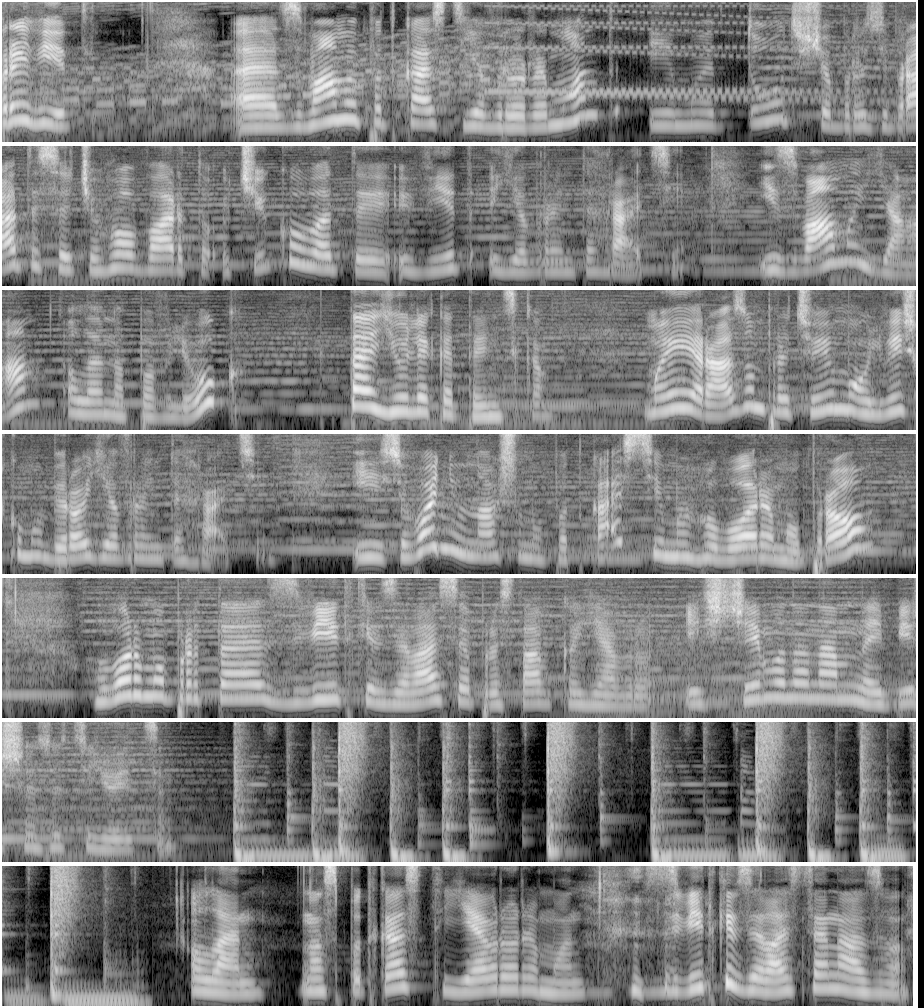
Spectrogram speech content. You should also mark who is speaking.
Speaker 1: Привіт! Е, З вами подкаст Євроремонт, і ми тут, щоб розібратися, чого варто очікувати від євроінтеграції. І з вами я, Олена Павлюк.
Speaker 2: та Юлія Катинська.
Speaker 1: Ми разом працюємо у Львівському бюро євроінтеграції. І сьогодні в нашому подкасті ми говоримо про
Speaker 2: Говоримо про те, звідки взялася приставка євро і з чим вона нам найбільше асоціюється. Олен, у нас подкаст Євроремонт. Звідки взялася ця назва?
